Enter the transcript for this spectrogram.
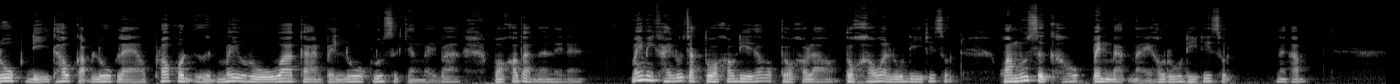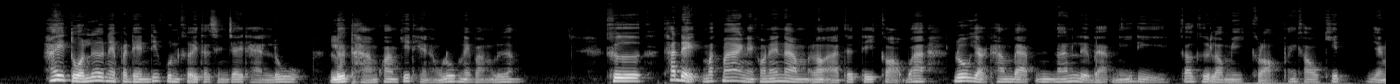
ลูกดีเท่ากับลูกแล้ว เพราะคนอื่นไม่รู้ว่าการเป็นลูกรู้สึกอย่างไรบ้าง บอกเขาแบบนั้นเลยนะ ไม่มีใครรู้จักตัวเขาดีเท่ากับตัวเขาแล้ว ตัวเขาอะรู้ดีที่สุด ความรู้สึกเขาเป็นแบบไหนเขารู้ดีที่สุดนะครับ ให้ตัวเลือกในประเด็นที่คุณเคยตัดสินใจแทนลูก หรือถามความคิดเห็นของลูกในบางเรื่อง คือถ้าเด็กมากๆเนี่ยเขาแนะนำเราอาจจะตีกรอบว่าลูกอยากทำแบบนั้นหรือแบบนี้ดี ก็คือเรามีกรอบให้เขาคิดอย่าง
